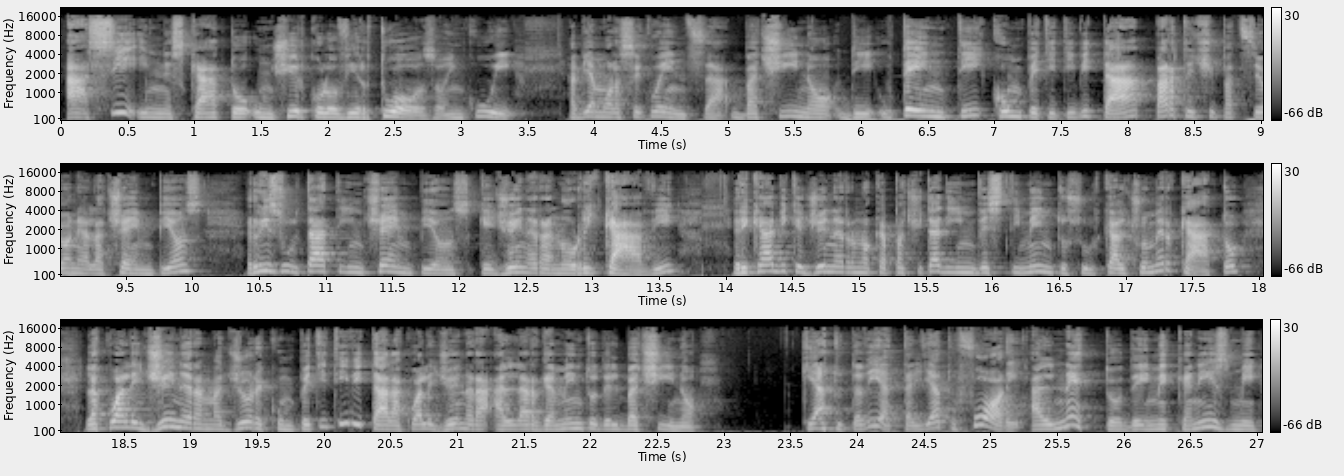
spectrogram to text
ha sì innescato un circolo virtuoso in cui abbiamo la sequenza bacino di utenti, competitività, partecipazione alla Champions, risultati in Champions che generano ricavi, ricavi che generano capacità di investimento sul calciomercato, la quale genera maggiore competitività, la quale genera allargamento del bacino che ha tuttavia tagliato fuori al netto dei meccanismi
